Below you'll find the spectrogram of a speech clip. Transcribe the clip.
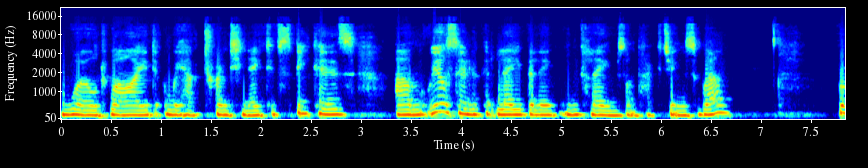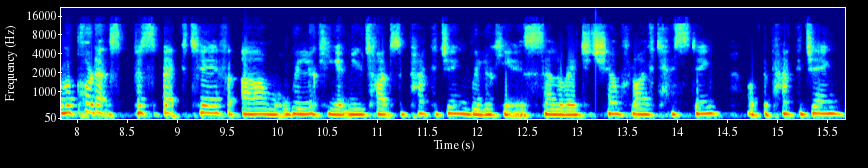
worldwide and we have 20 native speakers. Um, we also look at labelling and claims on packaging as well. From a products perspective, um, we're looking at new types of packaging. We're looking at accelerated shelf life testing of the packaging,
